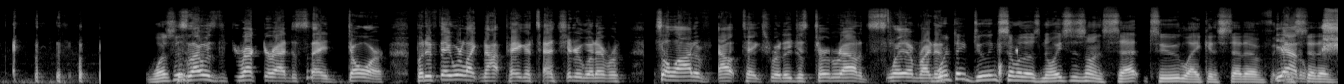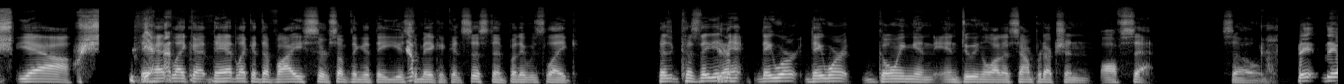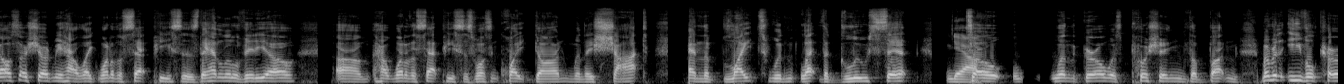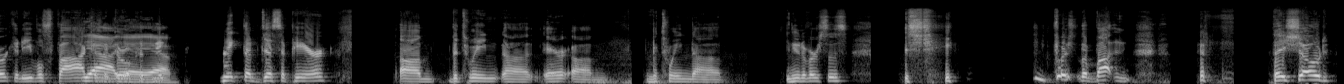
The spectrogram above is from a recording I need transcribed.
Was it? So that was the director had to say door. But if they were like not paying attention or whatever, it's a lot of outtakes where they just turn around and slam right Weren't they doing some of those noises on set too? Like instead of yeah, instead of yeah. They yeah. had like a they had like a device or something that they used yep. to make it consistent, but it was like because because they didn't yep. ha- they weren't they weren't going and, and doing a lot of sound production offset. So they they also showed me how like one of the set pieces they had a little video um, how one of the set pieces wasn't quite done when they shot, and the lights wouldn't let the glue sit. Yeah. So when the girl was pushing the button, remember the evil Kirk and evil Spock? Yeah, and the girl yeah, could yeah. Make, make, them disappear um, between uh, air um, between uh, universes. She pushed the button. they showed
